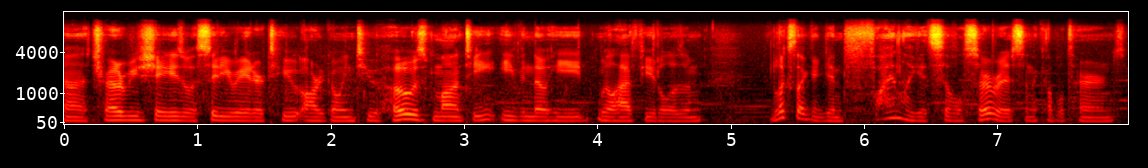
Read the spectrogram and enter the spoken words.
Uh, trebuchets with City Raider 2 are going to hose Monty, even though he will have feudalism. It looks like I can finally get civil service in a couple turns.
